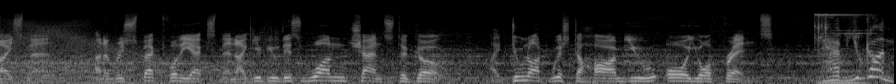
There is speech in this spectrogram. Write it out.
Iceman. Out of respect for the X-Men, I give you this one chance to go. I do not wish to harm you or your friends. Have you gone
